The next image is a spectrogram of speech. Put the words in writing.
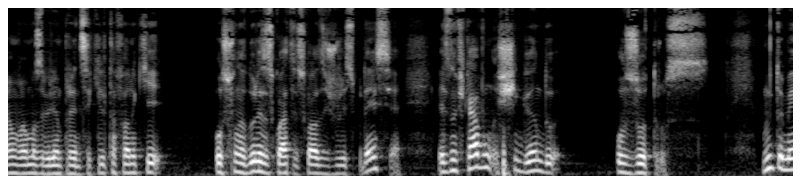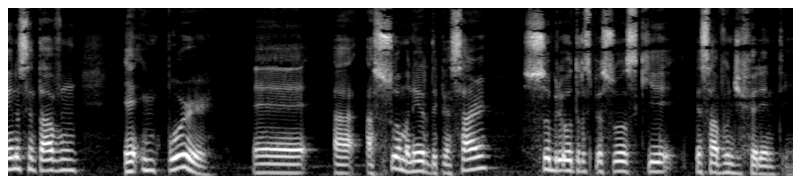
Então vamos abrir um parênteses aqui. Ele está falando que os fundadores das quatro escolas de jurisprudência, eles não ficavam xingando os outros. Muito menos tentavam é, impor é, a, a sua maneira de pensar sobre outras pessoas que pensavam diferente.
